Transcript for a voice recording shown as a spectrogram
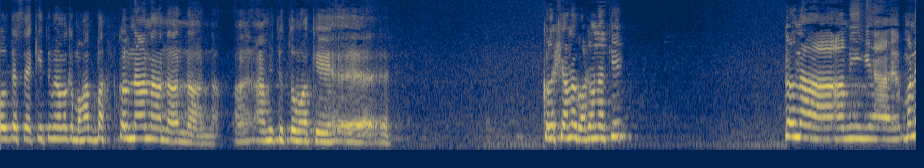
বলতেছে কি, তুমি আমাকে মহাব্বাত কল, না না না না না, আমি তো তোমাকে কেন ঘটনা কি? না, আমি মানে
